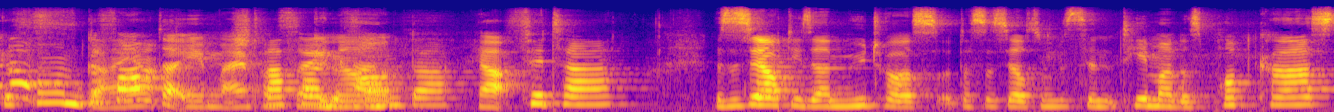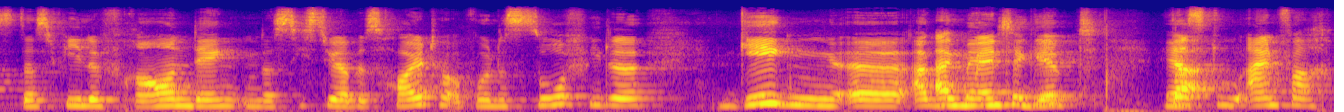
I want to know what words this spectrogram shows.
genau, geformter, geformter ja. eben einfach straffer, sein kann. geformter, Ja. fitter. Es ist ja auch dieser Mythos, das ist ja auch so ein bisschen Thema des Podcasts, dass viele Frauen denken, das siehst du ja bis heute, obwohl es so viele Gegenargumente äh, gibt, gibt ja. dass du einfach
